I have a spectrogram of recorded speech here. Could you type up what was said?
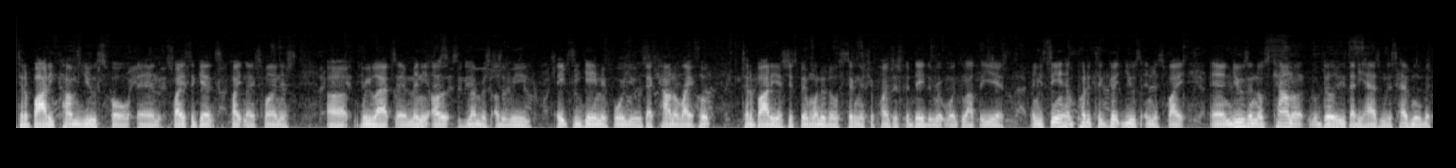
to the body come useful in fights against Fight Night's finest, uh, Relapse, and many other members of the league. HZ Gaming for you. That counter right hook to the body has just been one of those signature punches for Dave the Rit one throughout the years. And you're seeing him put it to good use in this fight and using those counter abilities that he has with his head movement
